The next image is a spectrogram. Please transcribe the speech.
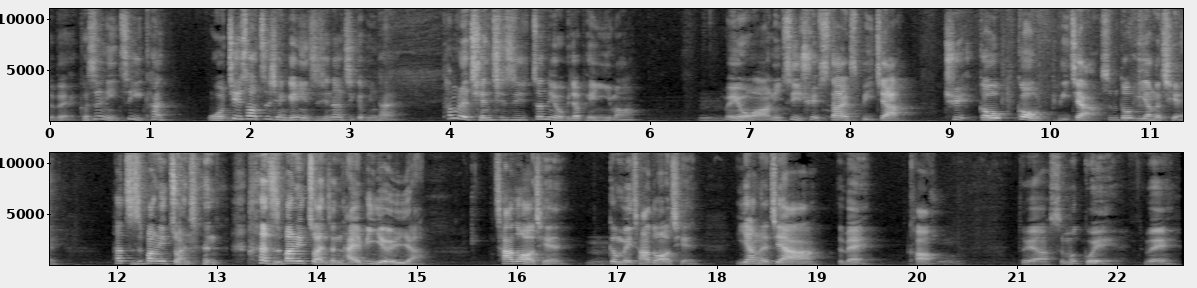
对不对？可是你自己看，我介绍之前给你之前那几个平台，他们的钱其实真的有比较便宜吗？嗯，没有啊，你自己去 StockX 比价，去 Go Go 比价，是不是都一样的钱？他只是帮你转成，他只是帮你转成台币而已啊，差多少钱？更没差多少钱，一样的价啊，对不对？靠，对啊，什么鬼，对不对？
